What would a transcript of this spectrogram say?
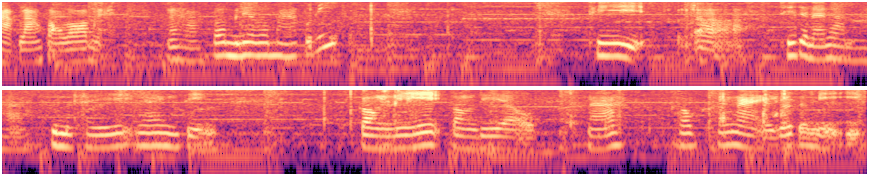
ากล้างสองรอบเนี่ย นะคะ ก็มินิ r ลมาร์กตัวนี้ ที่ที่จะแนะนำนะคะ คือมันใช้ง่ายจริงๆ กล่องนี้กล่องเดียวนะเข้าข้างในก็จะมีอีก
